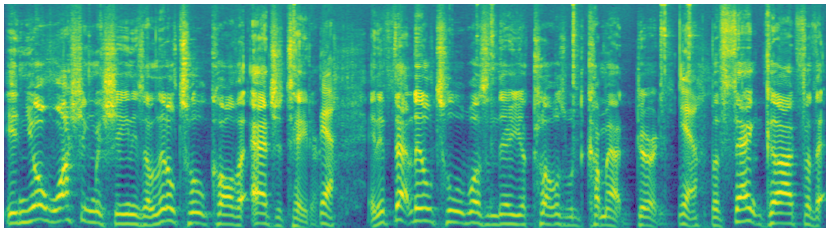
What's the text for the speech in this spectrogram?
in your washing machine is a little tool called the agitator. Yeah. And if that little tool wasn't there, your clothes would come out dirty. Yeah. But thank God for the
